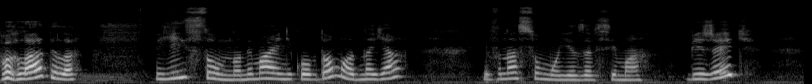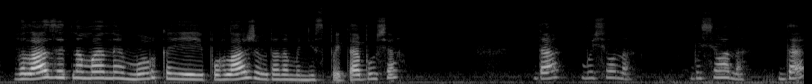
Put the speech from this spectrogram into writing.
погладила. Їй сумно, немає нікого вдома, одна я, і вона сумує за всіма. Біжить, вилазить на мене, муркає її поглажує, вона на мені спить. Да, Буся? Да, Бусюна? Бусюна, Да?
